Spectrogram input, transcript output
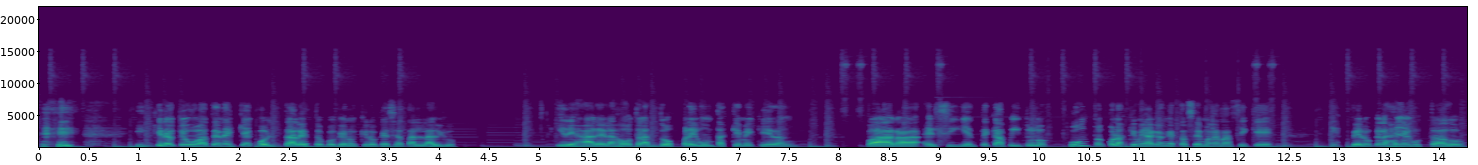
y creo que voy a tener que acortar esto porque no quiero que sea tan largo. Y dejaré las otras dos preguntas que me quedan para el siguiente capítulo, junto con las que me hagan esta semana. Así que espero que les haya gustado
